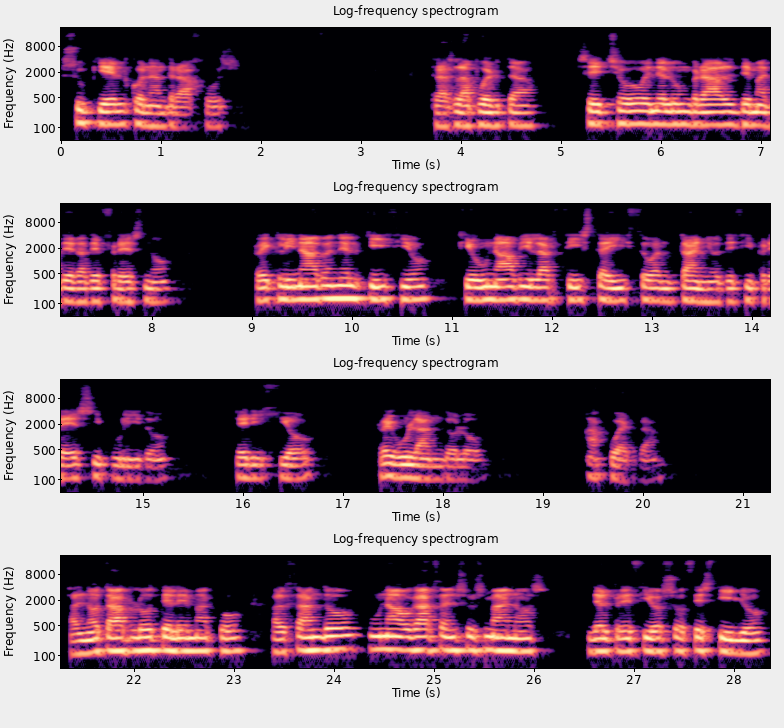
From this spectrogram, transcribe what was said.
su piel con andrajos. Tras la puerta se echó en el umbral de madera de fresno reclinado en el quicio que un hábil artista hizo antaño de ciprés y pulido, erigió regulándolo a cuerda. Al notarlo Telémaco, alzando una hogaza en sus manos, del precioso cestillo,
